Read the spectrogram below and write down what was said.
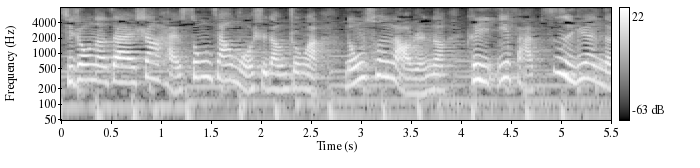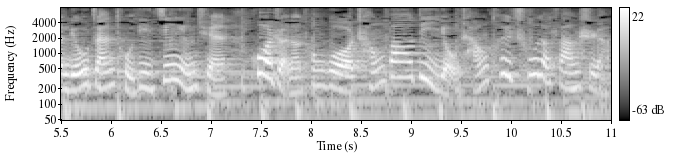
其中呢，在上海松江模式当中啊，农村老人呢可以依法自愿的流转土地经营权，或者呢通过承包地有偿退出的方式啊，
